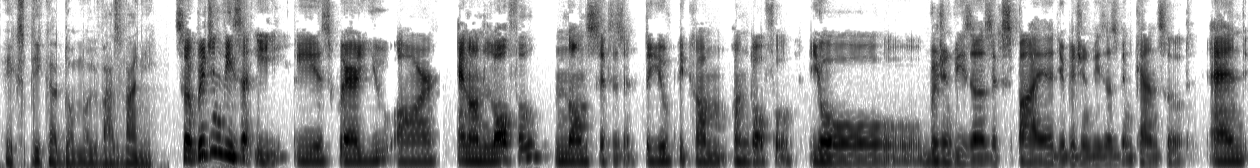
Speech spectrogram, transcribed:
explică domnul Vasvani. So, bridging visa E is where you are an unlawful non-citizen. So you've become unlawful. Your bridging visa has expired. Your bridging visa has been cancelled, and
